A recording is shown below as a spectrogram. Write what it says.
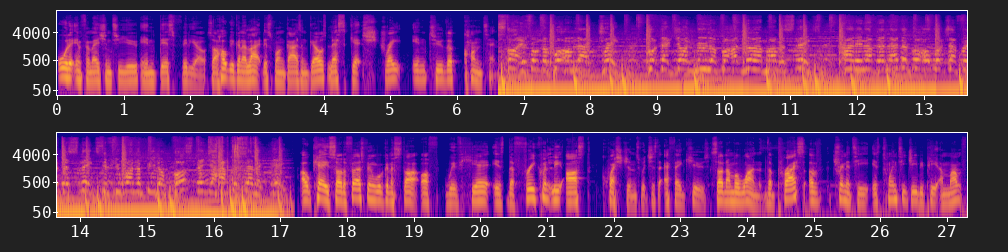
all the information to you in this video. So I hope you're going to like this one, guys and girls. Let's get straight into the content. Started from the bottom like Drake. Got that young moolah, but I learned my mistakes. Climbing up the ladder, gotta watch out for the snakes. If you wanna be the boss, then you have to delegate. Okay, so the first thing we're gonna start off with here is the frequently asked questions, which is the FAQs. So number one, the price of Trinity is 20 GBP a month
